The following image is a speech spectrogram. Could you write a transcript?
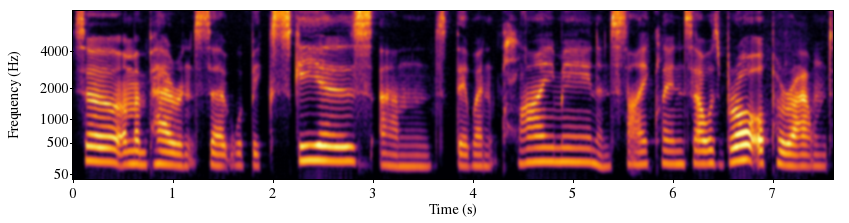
So uh, my parents uh, were big skiers and they went climbing and cycling. So I was brought up around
